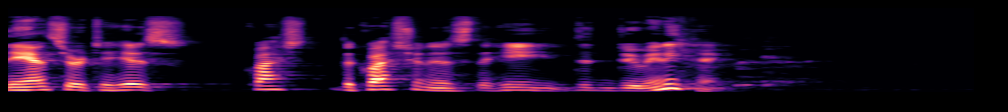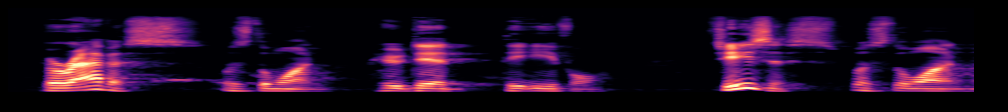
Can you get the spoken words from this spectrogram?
The answer to his question, the question is that he didn't do anything. Barabbas was the one who did the evil. Jesus was the one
